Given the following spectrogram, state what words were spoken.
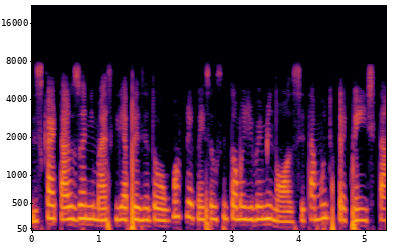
descartar os animais que lhe apresentam alguma frequência os sintomas de verminose. Se está muito frequente, tá,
